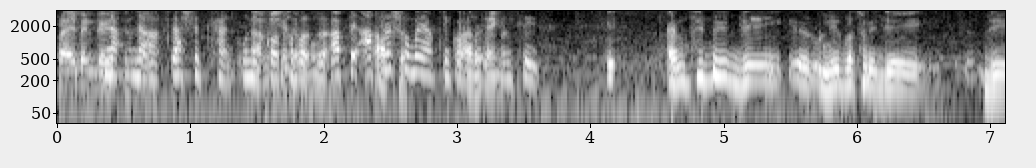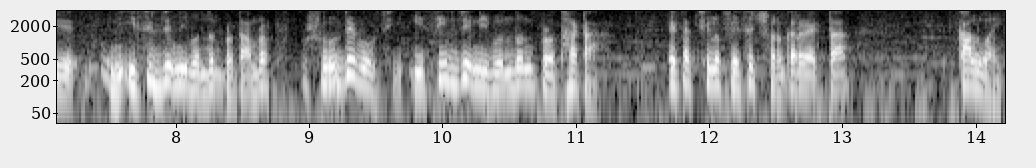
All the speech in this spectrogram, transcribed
প্রাইভেট গাড়িতে না রাশেদ খান উনি কথা সেটা আপনি আপনার আচ্ছা। সময় আপনি কথা বলবেন প্লিজ এনসিপির যে নির্বাচনী যে যে ইসির যে নিবন্ধন প্রথা, আমরা শুরুতেই বলছি, ইসির যে নিবন্ধন প্রথাটা, এটা ছিল ফেসিড সরকারের একটা কালো আইন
